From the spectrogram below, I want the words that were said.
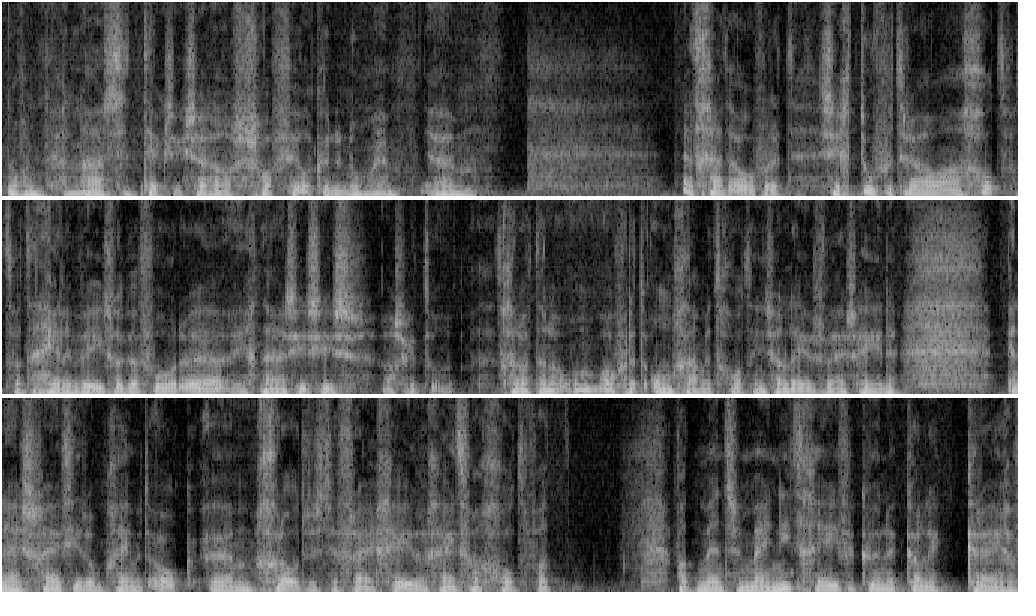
Nog een laatste tekst. Ik zou er zoveel kunnen noemen. Het gaat over het zich toevertrouwen aan God, wat, wat een hele wezenlijke voor uh, Ignatius is. Als het, het gaat dan om, over het omgaan met God in zijn levenswijsheden. En hij schrijft hier op een gegeven moment ook: um, groter is de vrijgevigheid van God. Wat, wat mensen mij niet geven kunnen, kan ik krijgen,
